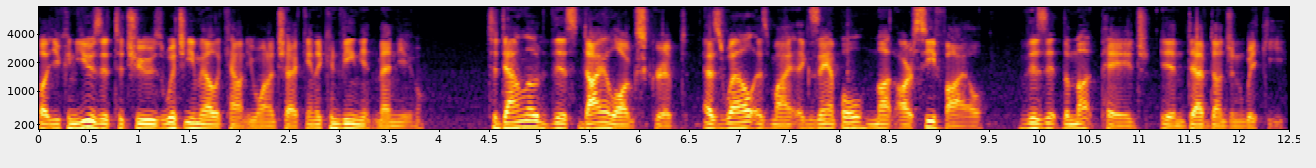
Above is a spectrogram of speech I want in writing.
but you can use it to choose which email account you want to check in a convenient menu. To download this dialog script, as well as my example mutt.rc file, visit the Mutt page in Dev Dungeon Wiki.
